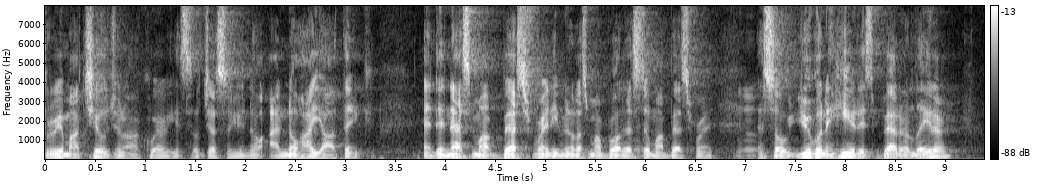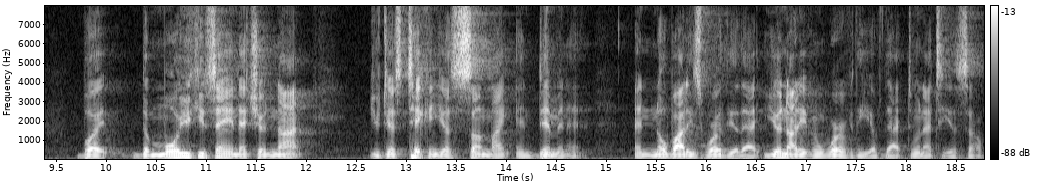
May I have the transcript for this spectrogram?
Three of my children are Aquarius, so just so you know, I know how y'all think. And then that's my best friend, even though that's my brother, that's still my best friend. Yeah. And so you're gonna hear this better later, but the more you keep saying that you're not, you're just taking your sunlight and dimming it. And nobody's worthy of that. You're not even worthy of that, doing that to yourself.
